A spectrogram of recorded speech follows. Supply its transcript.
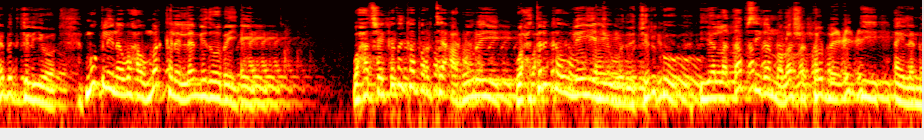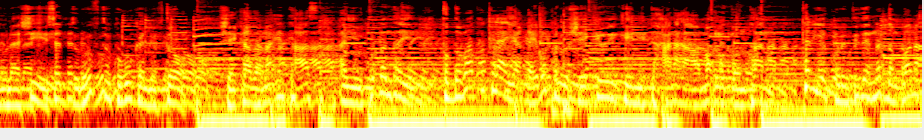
nabadgeliyo muglina waxa uu mar kale la midoobay waxaad sheekadan ka bartay carruuray waxtarka uu leeyahay wadajirku iyo laqabsiga nolosha kolbay ciddii ay la noolaashihaysa duruuftu kugu kallifto. Sheekadana intaas ayay ku dhantay. Toddobaadka kale ayaa qaybo kaloo sheekooyinkeenni taxanaha aa maqli doontaan. Tan iyo kulantideenna dambana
